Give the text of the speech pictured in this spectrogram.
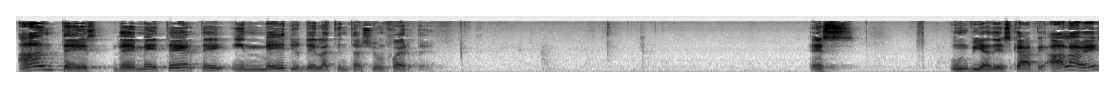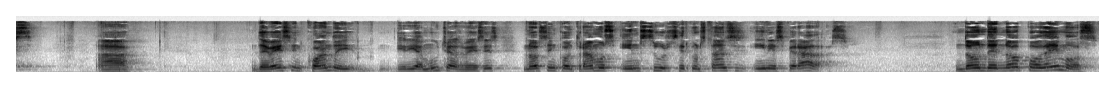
antes de meterte en medio de la tentación fuerte. Es un vía de escape. A la vez, de vez en cuando, diría muchas veces, nos encontramos en sus circunstancias inesperadas, donde no podemos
